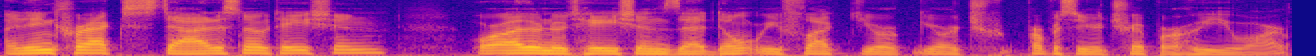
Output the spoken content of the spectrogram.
an incorrect status notation, or other notations that don't reflect your your tr- purpose of your trip or who you are.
